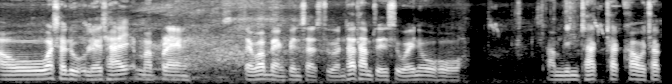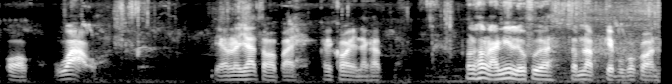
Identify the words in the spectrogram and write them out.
เอาวัสดุเหลือใช้มาแปลง แต่ว่าแบ่งเป็นสัดส่วน ถ้าทำสวยๆนี่โอ้โหทำลิ้นชักชักเข้าชักออก ว้าว เดี๋ยวระยะต่อไปค่อย ๆ นะครับข้างหลังนี่เหลือเฟือสำหรับเก็บอุปกรณ์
